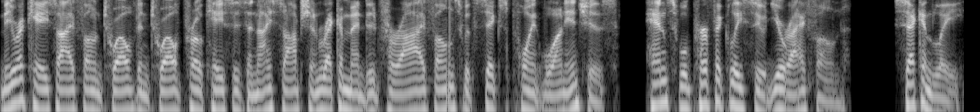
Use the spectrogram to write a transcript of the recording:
Miracase iPhone 12 and 12 Pro case is a nice option recommended for iPhones with 6.1 inches, hence will perfectly suit your iPhone. Secondly,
